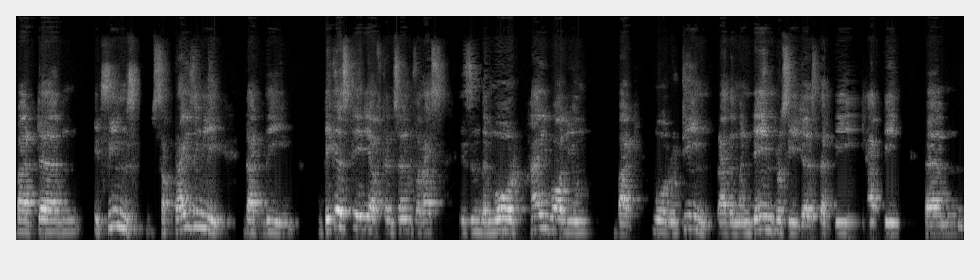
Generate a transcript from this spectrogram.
But um, it seems surprisingly that the biggest area of concern for us is in the more high volume but more routine, rather mundane procedures that we have been um,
